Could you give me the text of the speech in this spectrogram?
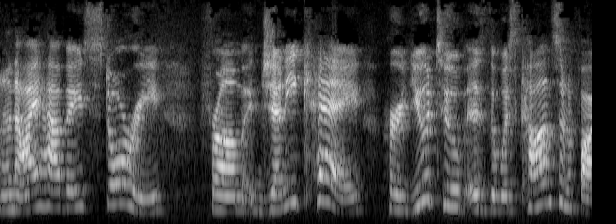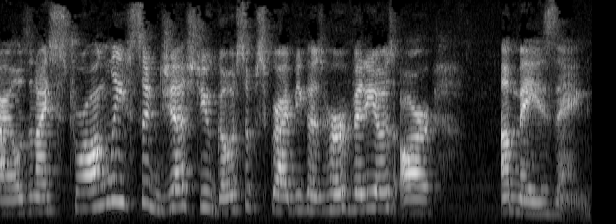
And I have a story from Jenny K. Her YouTube is the Wisconsin Files, and I strongly suggest you go subscribe because her videos are amazing.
